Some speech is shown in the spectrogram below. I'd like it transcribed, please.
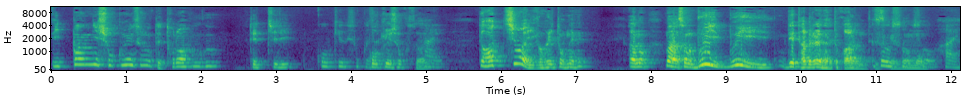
一般に食用にするのってトラフグ、てっちり、高級食材。高級食材、はい。で、あっちは意外とね、あの、まあ、その部位、部位で食べられないとこあるんですけれども、そうそうはい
